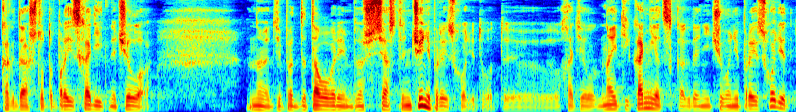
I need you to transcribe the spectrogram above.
когда что-то происходить начало. Ну, типа до того времени, потому что сейчас-то ничего не происходит. Вот э, хотел найти конец, когда ничего не происходит.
